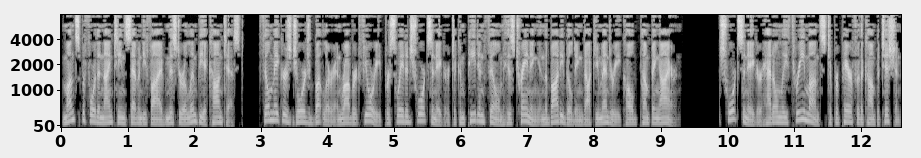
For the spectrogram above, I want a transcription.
Months before the 1975 Mr. Olympia contest, filmmakers George Butler and Robert Fiore persuaded Schwarzenegger to compete and film his training in the bodybuilding documentary called Pumping Iron. Schwarzenegger had only three months to prepare for the competition,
